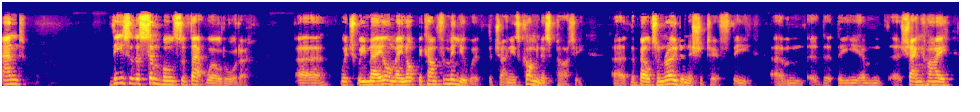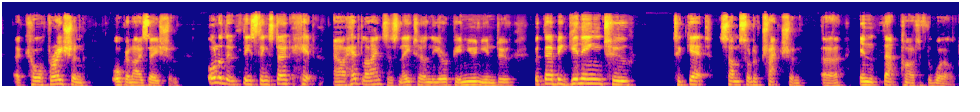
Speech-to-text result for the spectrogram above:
And these are the symbols of that world order, uh, which we may or may not become familiar with. The Chinese Communist Party, uh, the Belt and Road Initiative, the, um, the, the um, uh, Shanghai uh, Cooperation Organization, all of the, these things don't hit our headlines as NATO and the European Union do, but they're beginning to, to get some sort of traction uh, in that part of the world.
